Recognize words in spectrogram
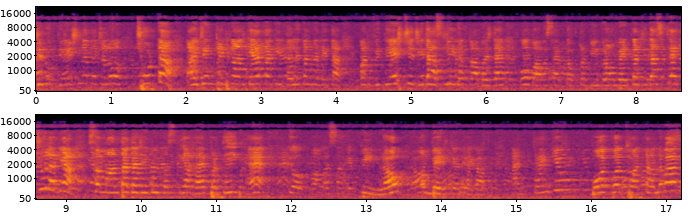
जिन्होंने देश ने तो चलो छोटा आइडेंटिटी ਨਾਲ ਕਹਿਤਾ ਕਿ ਦਲਿਤਾਂ ਦਾ ਨੇਤਾ ਪਰ ਵਿਦੇਸ਼ 'ਚ ਜਿਹਦਾ ਅਸਲੀ ਡੰਕਾ ਵੱਜਦਾ ਹੈ ਉਹ ਬਾਬਾ ਸਾਹਿਬ ਡਾਕਟਰ ਭੀਮ ਰਾਓ ਅੰਬੇਡਕਰ ਜਿਹਦਾ ਸਟੈਚੂ ਲੱਗਿਆ ਸਮਾਨਤਾ ਦਾ ਜੇ ਕੋਈ ਮਸੀਹਾ ਹੈ ਪ੍ਰਤੀਕ ਹੈ ਤੇ ਉਹ ਬਾਬਾ ਸਾਹਿਬ ਭੀਮ ਰਾਓ ਅੰਬੇਡਕਰ ਹੈਗਾ ਐਂਡ ਥੈਂਕ ਯੂ ਬਹੁਤ ਬਹੁਤ ਧੰਨਵਾਦ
